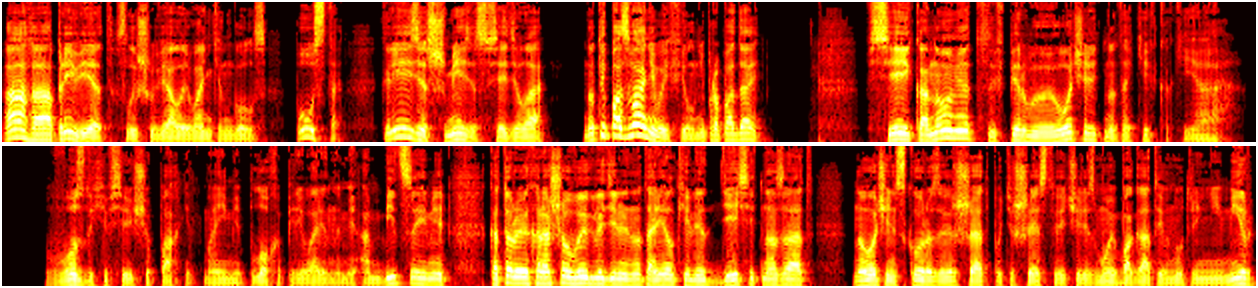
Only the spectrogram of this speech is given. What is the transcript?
«Ага, привет», — слышу вялый Ванькин голос. «Пусто. Кризис, шмизис, все дела. Но ты позванивай, Фил, не пропадай». Все экономят, в первую очередь на таких, как я. В воздухе все еще пахнет моими плохо переваренными амбициями, которые хорошо выглядели на тарелке лет десять назад, но очень скоро завершат путешествие через мой богатый внутренний мир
